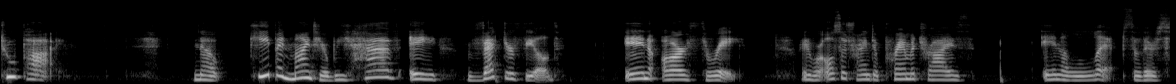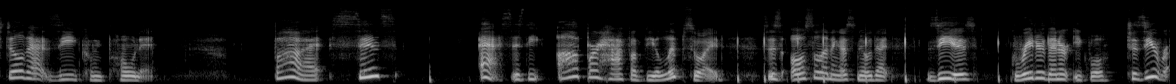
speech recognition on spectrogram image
2 pi. Now, keep in mind here, we have a vector field in R3. Right? We're also trying to parameterize an ellipse. So there's still that z component. But since S is the upper half of the ellipsoid, this is also letting us know that z is greater than or equal to 0.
